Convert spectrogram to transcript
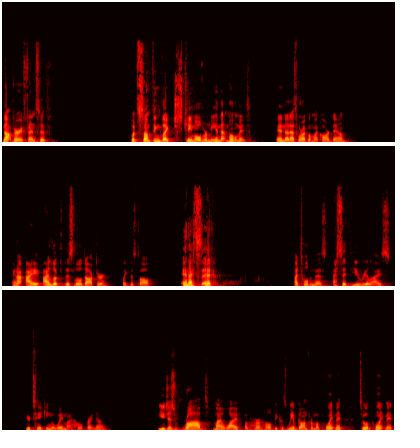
not very offensive. But something like just came over me in that moment. And uh, that's where I put my card down. And I, I, I looked at this little doctor, like this tall, and I said, I told him this. I said, Do you realize you're taking away my hope right now? You just robbed my wife of her hope because we have gone from appointment to appointment,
